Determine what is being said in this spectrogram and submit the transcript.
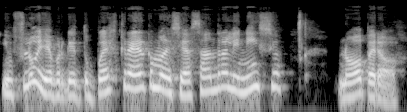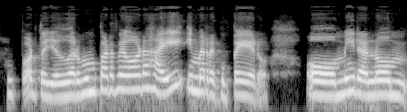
influye, porque tú puedes creer, como decía Sandra al inicio, no, pero no importa, yo duermo un par de horas ahí y me recupero. O mira, no,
